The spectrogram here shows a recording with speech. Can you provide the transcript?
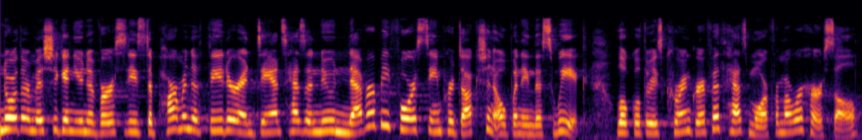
Northern Michigan University's Department of Theater and Dance has a new never-before-seen production opening this week. Local 3's Corinne Griffith has more from a rehearsal.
